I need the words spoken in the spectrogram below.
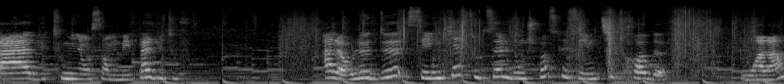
pas du tout mis ensemble, mais pas du tout. Alors le 2, c'est une pièce toute seule, donc je pense que c'est une petite robe. Voilà.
